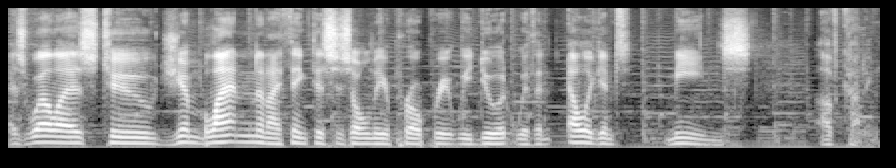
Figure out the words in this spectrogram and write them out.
as well as to Jim Blanton, and I think this is only appropriate we do it with an elegant means of cutting.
